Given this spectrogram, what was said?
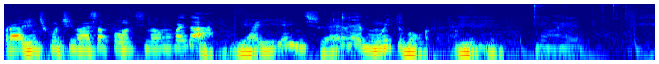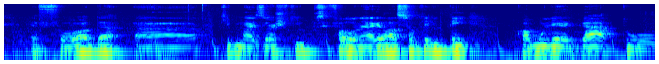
pra gente continuar essa porra, que senão não vai dar. E aí é isso, é, é muito bom. É muito bom. Não, é, é foda. Ah, que mais? Eu acho que você falou, né? A relação que ele tem com a mulher gato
